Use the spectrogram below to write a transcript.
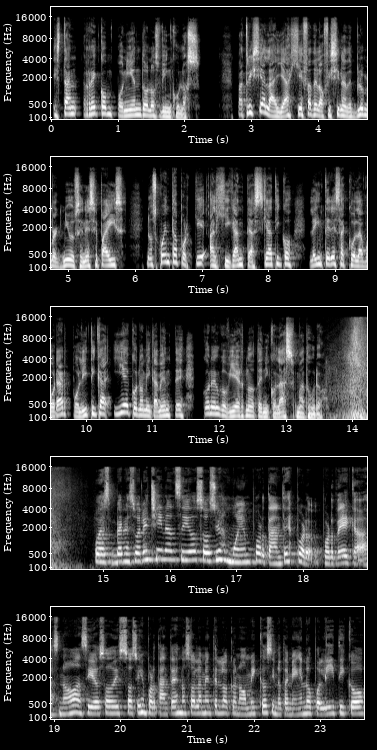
están recomponiendo los vínculos. Patricia Laya, jefa de la oficina de Bloomberg News en ese país, nos cuenta por qué al gigante asiático le interesa colaborar política y económicamente con el gobierno de Nicolás Maduro. Pues Venezuela y China han sido socios muy importantes por, por décadas, ¿no? Han sido socios importantes no solamente en lo económico, sino también en lo político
